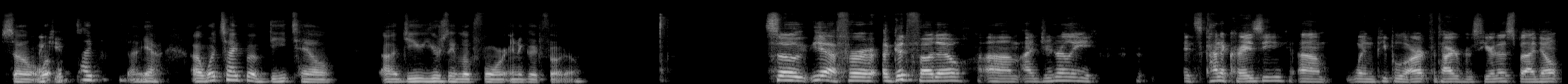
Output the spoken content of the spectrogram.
So what, what, type? Uh, yeah. Uh, what type of detail uh, do you usually look for in a good photo? So yeah, for a good photo, um, I generally it's kind of crazy um, when people who aren't photographers hear this, but I don't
